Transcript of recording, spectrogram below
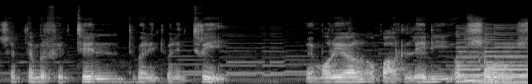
September 15, 2023. Memorial of Our Lady of Sorrows.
